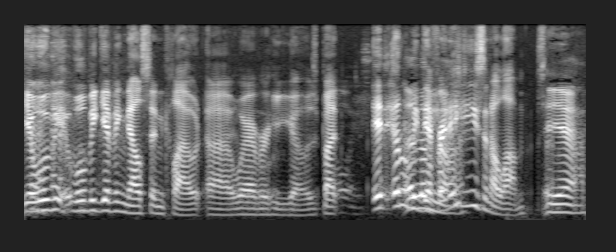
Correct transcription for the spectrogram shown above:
yeah, we'll be we'll be giving Nelson clout uh, wherever he goes, but it, it'll be Alumni. different. He's an alum. so. Yeah.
